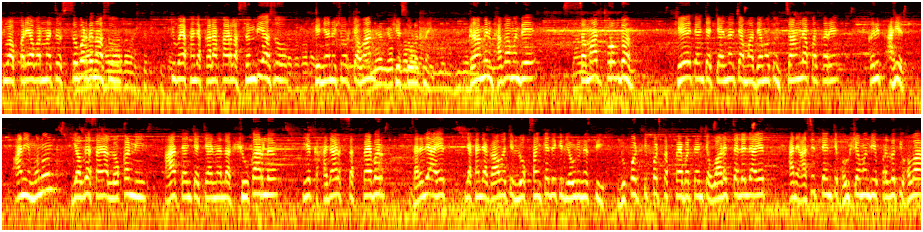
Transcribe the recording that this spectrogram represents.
किंवा पर्यावरणाचं संवर्धन असो किंवा एखाद्या कलाकाराला संधी असो हे ज्ञानेश्वर चव्हाण हे सोडत नाही. ग्रामीण भागामध्ये समाज प्रबोधन हे त्यांच्या चॅनलच्या माध्यमातून चांगल्या प्रकारे करीत आहेत. आणि म्हणून एवढ्या साऱ्या लोकांनी आज त्यांच्या चॅनलला स्वीकारलं. एक हजार सबस्क्रायबर झालेले आहेत. एखाद्या गावाची लोकसंख्या देखील एवढी नसती. दुप्पट तिप्पट सबस्क्रायबर त्यांचे वाढत चाललेले आहेत आणि अशीच त्यांची भविष्यामध्ये प्रगती व्हावा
